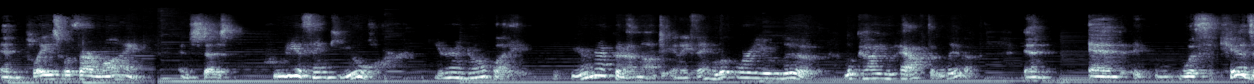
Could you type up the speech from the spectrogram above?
and plays with our mind and says, "Who do you think you are? You're a nobody. you're not going to amount to anything. Look where you live. Look how you have to live. And and with kids,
